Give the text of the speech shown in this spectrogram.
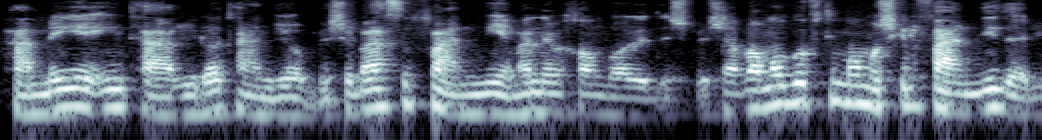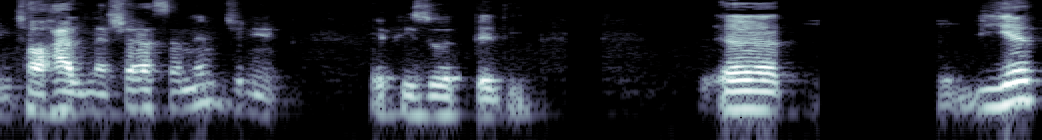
همه این تغییرات انجام بشه. بحث فنیه من نمی‌خوام واردش بشم. و ما گفتیم ما مشکل فنی داریم. تا حل نشه اصلا نمی‌تونیم اپیزود بدیم. یه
